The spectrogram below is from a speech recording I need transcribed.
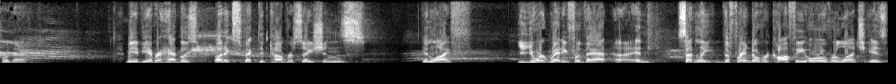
for that. I mean, have you ever had those unexpected conversations in life? You, you weren't ready for that, uh, and suddenly the friend over coffee or over lunch is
